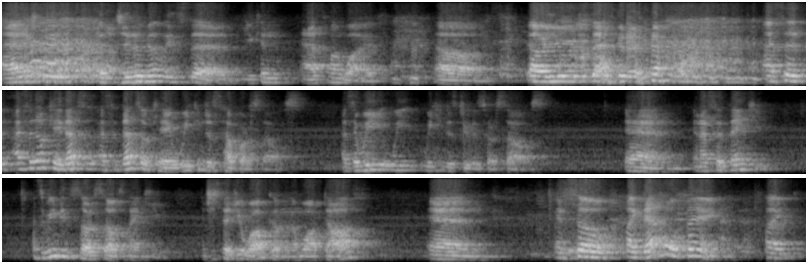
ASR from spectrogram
I actually legitimately said, you can ask my wife. Um, oh, you were just asking her. I said, I said, okay, that's, I said, that's okay. We can just help ourselves. I said, we, we, we can just do this ourselves. And, and I said, thank you. I said, we can do this ourselves, thank you. And she said, you're welcome, and I walked off. And and so, like that whole thing, like,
